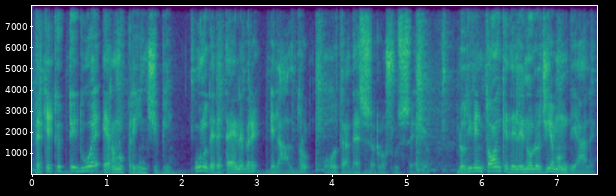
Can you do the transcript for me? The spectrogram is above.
perché tutti e due erano principi, uno delle tenebre e l'altro, oltre ad esserlo sul serio, lo diventò anche dell'enologia mondiale,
